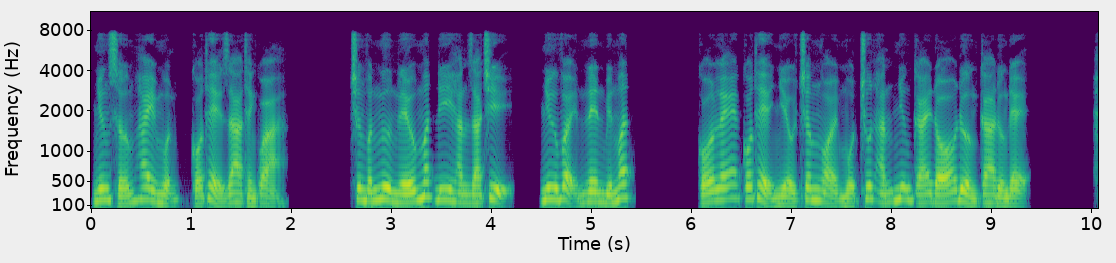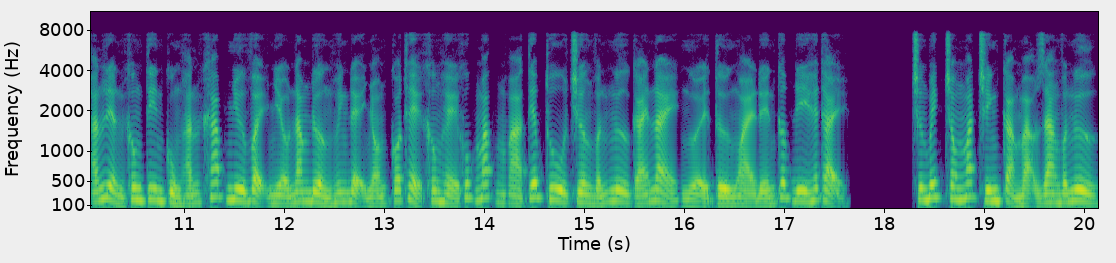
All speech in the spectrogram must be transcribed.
nhưng sớm hay muộn có thể ra thành quả. Trương Vấn Ngư nếu mất đi hắn giá trị, như vậy nên biến mất. Có lẽ có thể nhiều châm ngòi một chút hắn những cái đó đường ca đường đệ. Hắn liền không tin cùng hắn khắp như vậy nhiều năm đường huynh đệ nhóm có thể không hề khúc mắc mà tiếp thu Trương Vấn Ngư cái này người từ ngoài đến cướp đi hết thảy. Trương Bích trong mắt chính cảm mạo Giang Vấn Ngư,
